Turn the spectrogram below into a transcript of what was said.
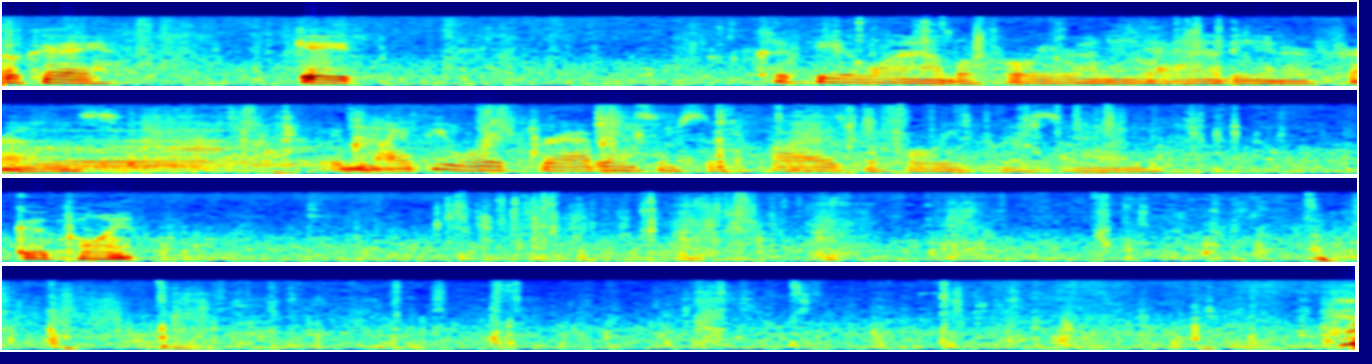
Okay. Gate. Could be a while before we run into Abby and her friends. It might be worth grabbing some supplies before we press on. Good point.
